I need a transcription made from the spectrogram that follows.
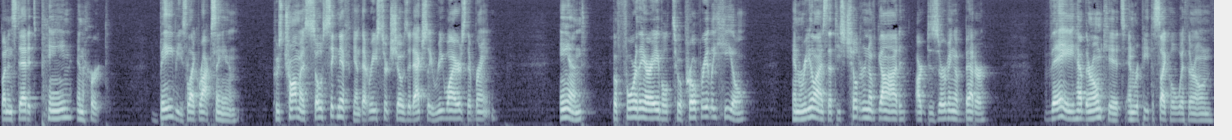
but instead it's pain and hurt. Babies like Roxanne, whose trauma is so significant that research shows it actually rewires their brain and before they are able to appropriately heal and realize that these children of God are deserving of better, they have their own kids and repeat the cycle with their own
